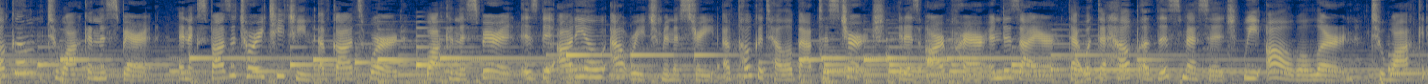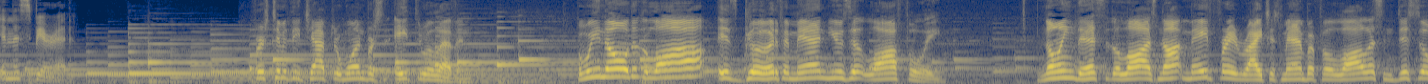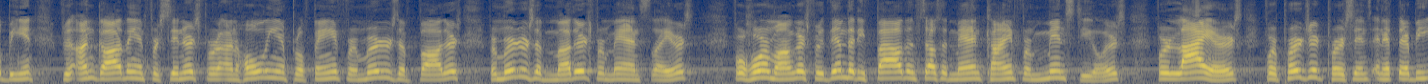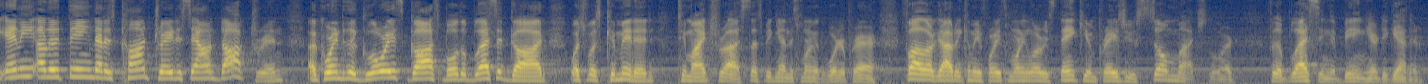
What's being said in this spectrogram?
Welcome to Walk in the Spirit, an expository teaching of God's Word. Walk in the Spirit is the audio outreach ministry of Pocatello Baptist Church. It is our prayer and desire that with the help of this message, we all will learn to walk in the Spirit. 1 Timothy chapter 1 verses 8 through 11. But we know that the law is good if a man use it lawfully. Knowing this, that the law is not made for a righteous man, but for the lawless and disobedient, for the ungodly and for sinners, for unholy and profane, for murderers of fathers, for murderers of mothers, for manslayers for whoremongers, for them that defile themselves with mankind, for men stealers, for liars, for perjured persons, and if there be any other thing that is contrary to sound doctrine, according to the glorious gospel of the blessed God, which was committed to my trust. Let's begin this morning with a word of prayer. Father, God, we come before you this morning, Lord, we thank you and praise you so much, Lord, for the blessing of being here together.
